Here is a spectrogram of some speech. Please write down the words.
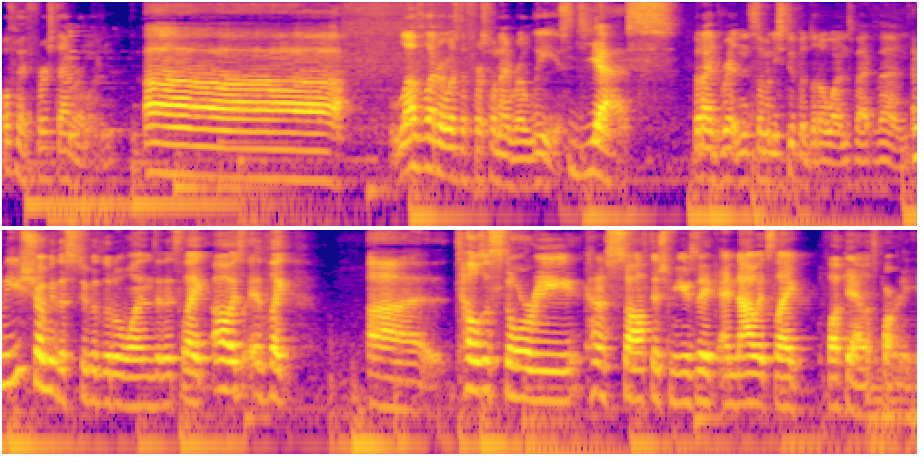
What was my first ever one? Uh, Love Letter was the first one I released. yes. but I'd written so many stupid little ones back then. I mean, you showed me the stupid little ones, and it's like, oh, it's, it's like, uh, tells a story, kind of softish music, and now it's like, fuck yeah, let's party.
